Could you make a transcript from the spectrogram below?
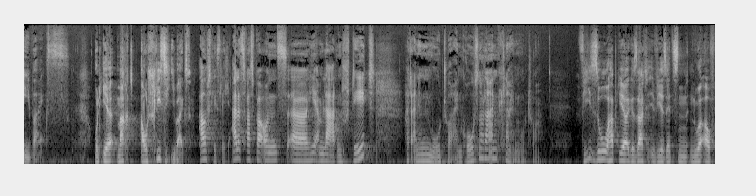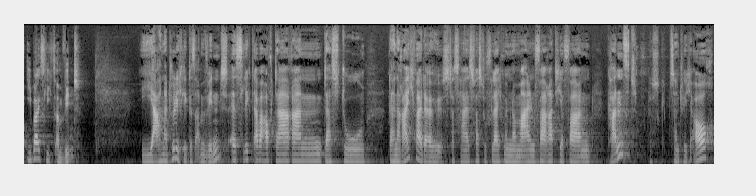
E-Bikes. Und ihr macht ausschließlich E-Bikes? Ausschließlich. Alles, was bei uns äh, hier im Laden steht, hat einen Motor, einen großen oder einen kleinen Motor. Wieso habt ihr gesagt, wir setzen nur auf E-Bikes? Liegt es am Wind? Ja, natürlich liegt es am Wind. Es liegt aber auch daran, dass du deine Reichweite erhöhst. Das heißt, was du vielleicht mit dem normalen Fahrrad hier fahren kannst, das gibt's natürlich auch.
